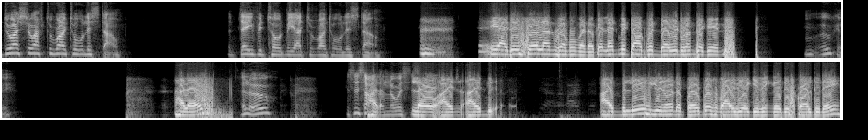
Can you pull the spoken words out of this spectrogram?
Do I still have to write all this down? David told me I had to write all this down. Yeah, just hold on for a moment, okay? Let me talk with David once again. Mm, Okay. Hello. Hello. Is this Alan or is this Hello. I I I believe you know the purpose why we are giving you this call today.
